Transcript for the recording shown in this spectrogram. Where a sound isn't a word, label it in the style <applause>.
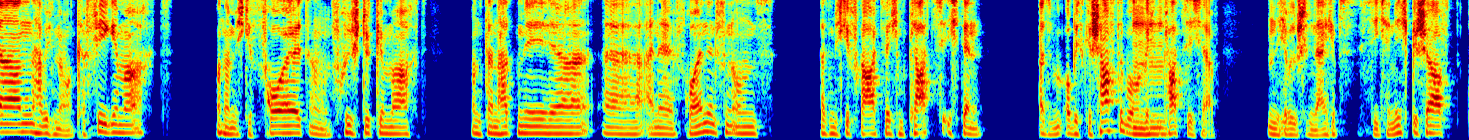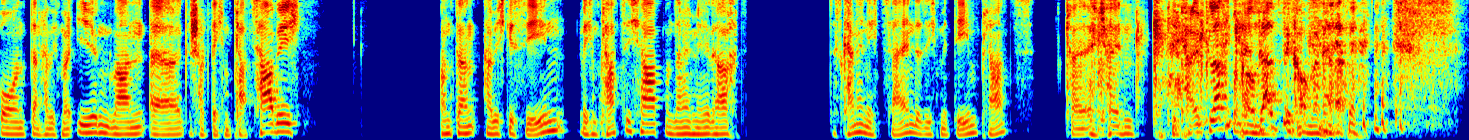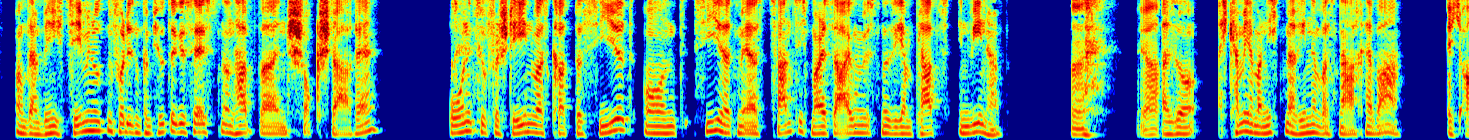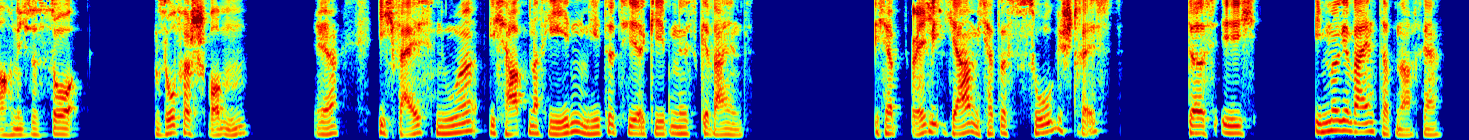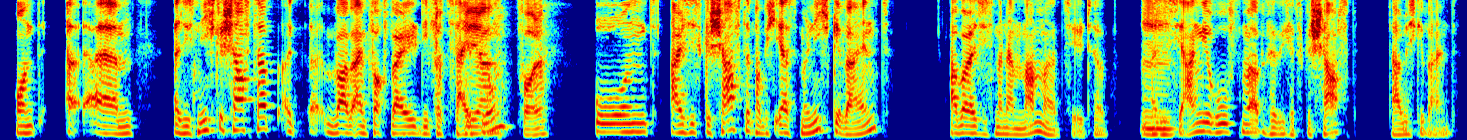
dann habe ich mir einen Kaffee gemacht und habe mich gefreut und ein Frühstück gemacht. Und dann hat mir äh, eine Freundin von uns hat mich gefragt, welchen Platz ich denn, also ob ich es geschafft habe oder Mhm. welchen Platz ich habe. Und ich habe geschrieben, nein, ich habe es sicher nicht geschafft. Und dann habe ich mal irgendwann äh, geschaut, welchen Platz habe ich. Und dann habe ich gesehen, welchen Platz ich habe. Und dann habe ich mir gedacht, das kann ja nicht sein, dass ich mit dem Platz Kein, kein, kein Platz bekommen. <laughs> keinen Platz bekommen habe. <laughs> und dann bin ich zehn Minuten vor diesem Computer gesessen und habe einen Schockstarre, ohne zu verstehen, was gerade passiert. Und sie hat mir erst 20 Mal sagen müssen, dass ich einen Platz in Wien habe. <laughs> Ja, Also ich kann mich aber nicht mehr erinnern, was nachher war. ich auch nicht. Es ist so, so verschwommen. Ja, ich weiß nur, ich habe nach jedem Meta-T-Ergebnis geweint. Ich habe, ja, mich hat das so gestresst, dass ich immer geweint habe nachher. Und äh, ähm, als ich es nicht geschafft habe, äh, war einfach weil die Verzweiflung. Ja, voll. Und als ich es geschafft habe, habe ich erstmal nicht geweint, aber als ich es meiner Mama erzählt habe, Mhm. als ich sie angerufen habe, gesagt, ich habe es geschafft, da habe ich geweint.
